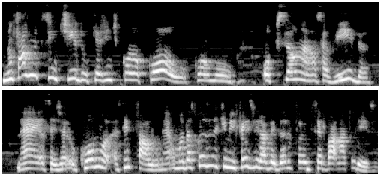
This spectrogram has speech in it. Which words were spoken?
não faz muito sentido o que a gente colocou como opção na nossa vida, né? Ou seja, como eu sempre falo, né? Uma das coisas que me fez virar vegano foi observar a natureza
